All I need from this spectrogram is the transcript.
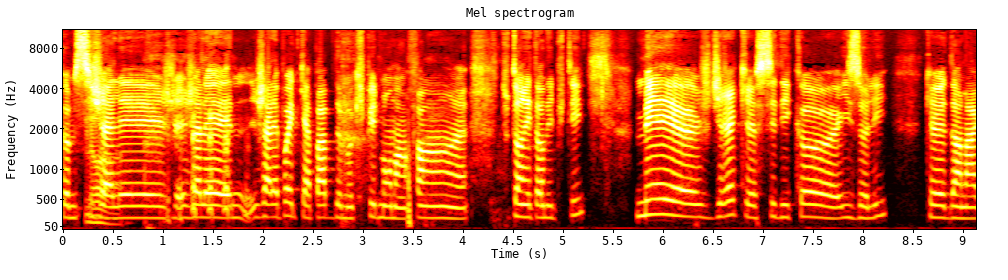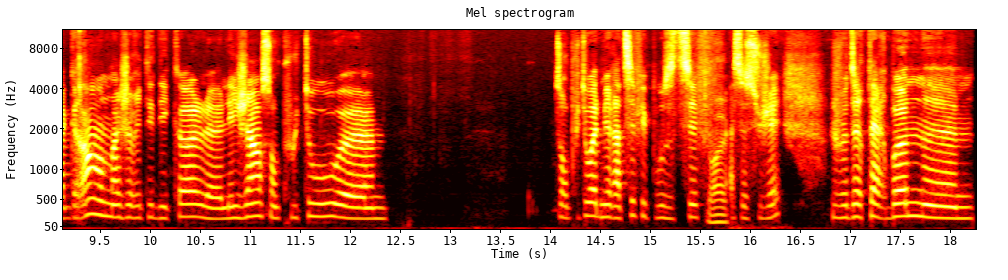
comme si j'allais, j'allais, j'allais pas être capable de m'occuper de mon enfant tout en étant député. Mais je dirais que c'est des cas isolés, que dans la grande majorité des cas, les gens sont plutôt sont plutôt admiratifs et positifs à ce sujet. Je veux dire, Terrebonne,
